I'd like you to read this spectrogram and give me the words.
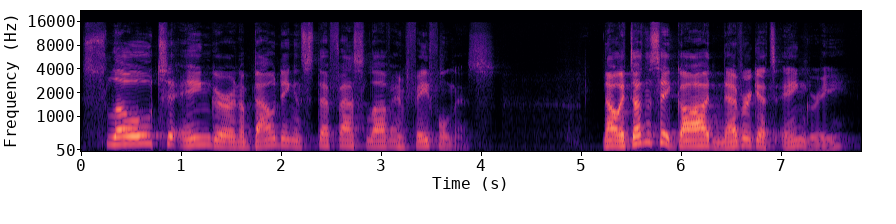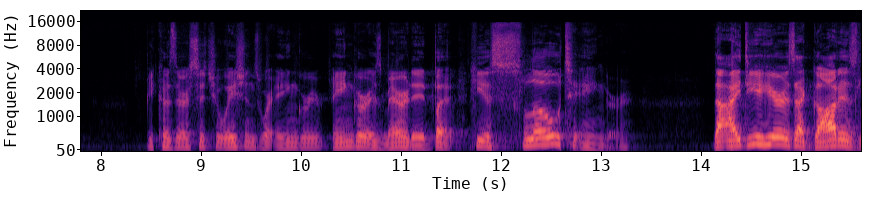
slow to anger and abounding in steadfast love and faithfulness. Now, it doesn't say God never gets angry because there are situations where anger, anger is merited, but he is slow to anger. The idea here is that God is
